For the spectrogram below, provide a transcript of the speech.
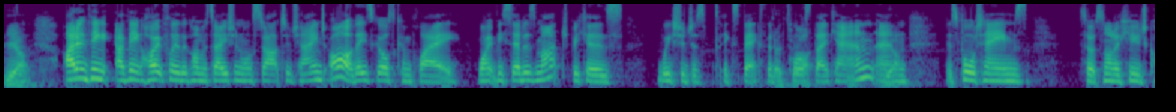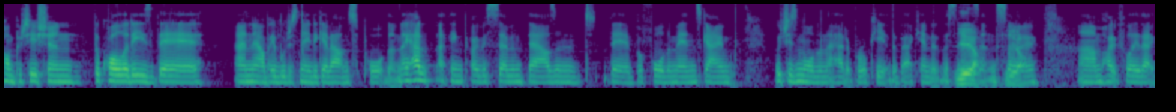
Yeah. And I don't think. I think hopefully the conversation will start to change. Oh, these girls can play. Won't be said as much because we should just expect that, That's of course, right. they can. And Yeah. there's four teams, so it's not a huge competition. The quality's there, and now people just need to get out and support them. They had, I think, over 7,000 there before the men's game, which is more than they had at Brookie at the back end of the Yeah, season. So yeah. um, hopefully that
